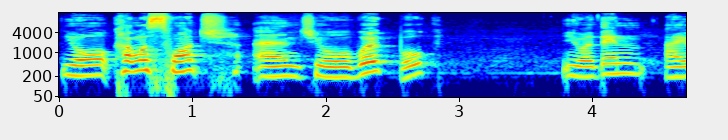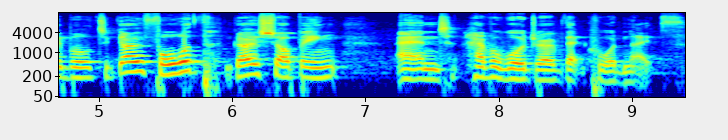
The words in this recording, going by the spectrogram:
your colour swatch and your workbook, you are then able to go forth, go shopping, and have a wardrobe that coordinates.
